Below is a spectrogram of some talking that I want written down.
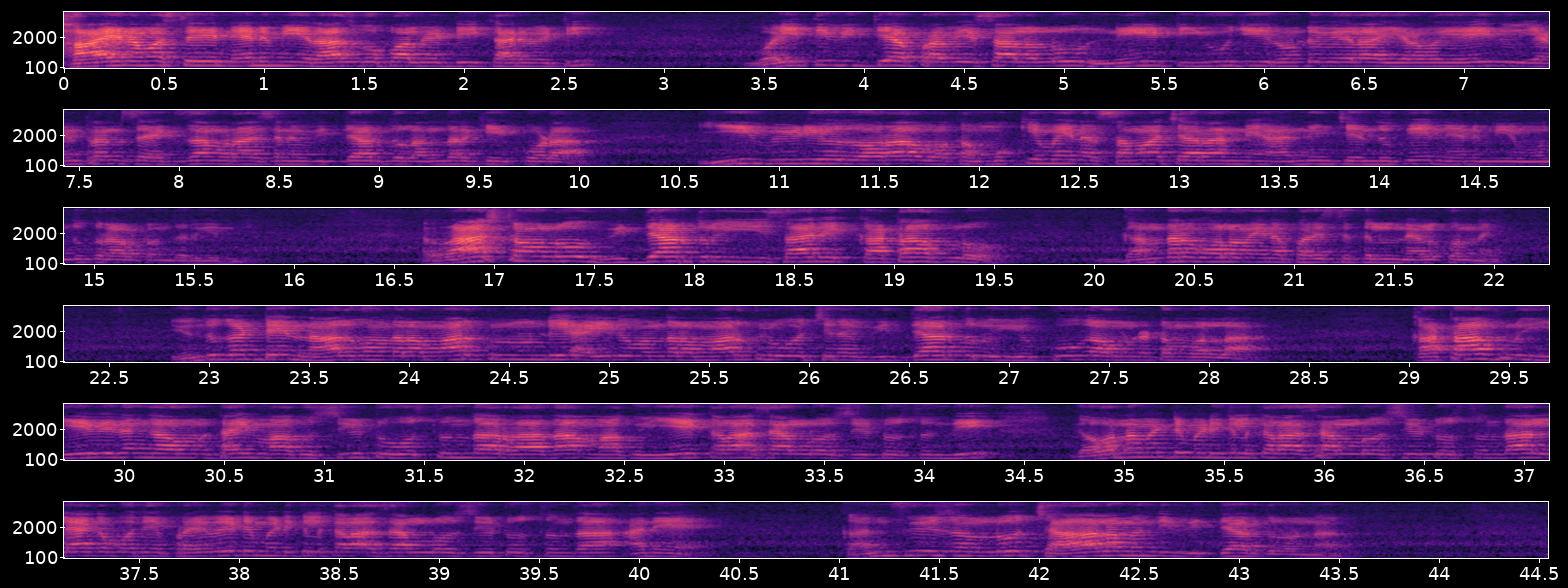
Hi నమస్తే. నేను మీ రాజగోపాల్ రెడ్డి కార్వేటి. వైద్య విద్యా ప్రవేశాలలో నీట్ యూజీ రెండు వేల ఇరవై ఐదు ఎంట్రన్స్ ఎగ్జామ్ రాసిన విద్యార్థులందరికీ కూడా ఈ వీడియో ద్వారా ఒక ముఖ్యమైన సమాచారాన్ని అందించేందుకే నేను మీ ముందుకు రావటం జరిగింది. రాష్ట్రంలో విద్యార్థులు ఈసారి కటాఫ్లో గందరగోళమైన పరిస్థితులు నెలకొన్నాయి. ఎందుకంటే నాలుగు వందల మార్కుల నుండి ఐదు వందల మార్కులు వచ్చిన విద్యార్థులు ఎక్కువగా ఉండటం వల్ల కటాఫ్లు ఏ విధంగా ఉంటాయి? మాకు సీటు వస్తుందా రాదా? మాకు ఏ కళాశాలలో సీటు వస్తుంది? గవర్నమెంట్ మెడికల్ కళాశాలలో సీటు వస్తుందా? లేకపోతే ప్రైవేట్ మెడికల్ కళాశాలలో సీటు వస్తుందా? అనే కన్ఫ్యూజన్లో చాలామంది విద్యార్థులు ఉన్నారు.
